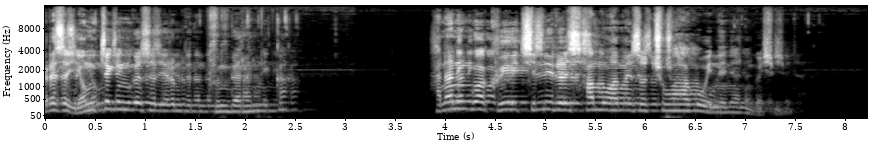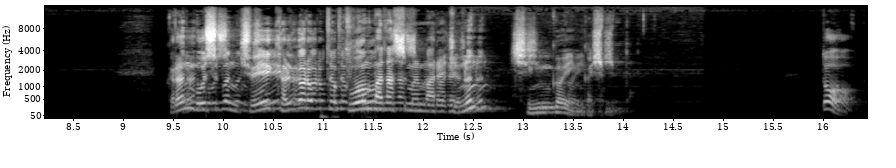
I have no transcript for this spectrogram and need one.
그래서 영적인 것을 여러분들은 분별합니까? 하나님과 그의 진리를 사모하면서 좋아하고 있느냐는 것입니다. 그런 모습은 죄의 결과로부터 구원받았음을 말해주는 증거인 것입니다. 또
